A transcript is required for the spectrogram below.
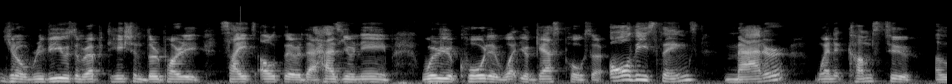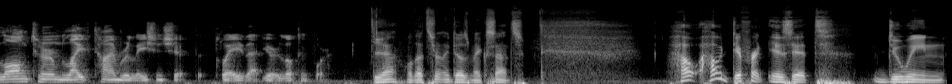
you know reviews and reputation third party sites out there that has your name where you're quoted what your guest posts are. All these things matter when it comes to a long-term lifetime relationship play that you're looking for. Yeah well that certainly does make sense. How how different is it doing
